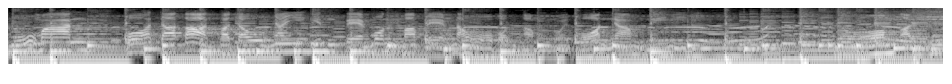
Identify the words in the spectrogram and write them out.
หูมานขอจะต้านพระเจ้าในอินแปลงมนมาแฝงเน่าบนอำหน่วยพร่ยามนี้น้องอันชู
